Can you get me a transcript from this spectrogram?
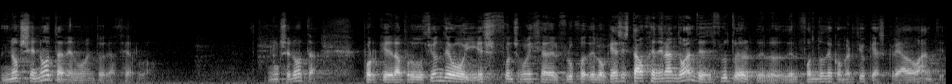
no se nota en el momento de hacerlo. No se nota, porque la producción de hoy es consecuencia del flujo de lo que has estado generando antes, es fruto del, fondo de comercio que has creado antes.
